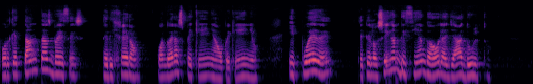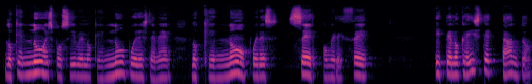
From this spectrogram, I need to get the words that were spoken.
Porque tantas veces te dijeron cuando eras pequeña o pequeño y puede que te lo sigan diciendo ahora ya adulto, lo que no es posible, lo que no puedes tener, lo que no puedes ser o merecer. Y te lo creíste tanto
